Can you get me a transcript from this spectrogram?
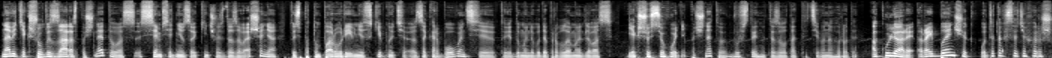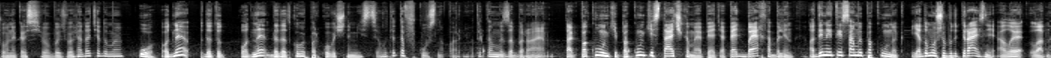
Навіть якщо ви зараз почнете, у вас 70 днів закінчилось до завершення, тобто потім пару рівнів скіпнуть закарбованці, то я думаю, не буде проблемою для вас. Якщо сьогодні почнете, ви встигнете залутати ці винагороди. Окуляри, райбенчик, от це, кстати, хорошо, вони красиво будуть виглядати, я думаю. О, одне додат- Одне додаткове парковочне місце. Вот это вкусно, парні. Вот это ми забираємо. Так, пакунки, пакунки з тачками опять. Опять беха, блін. Один і той самий пакунок. Я думав, що будуть різні, але ладно.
